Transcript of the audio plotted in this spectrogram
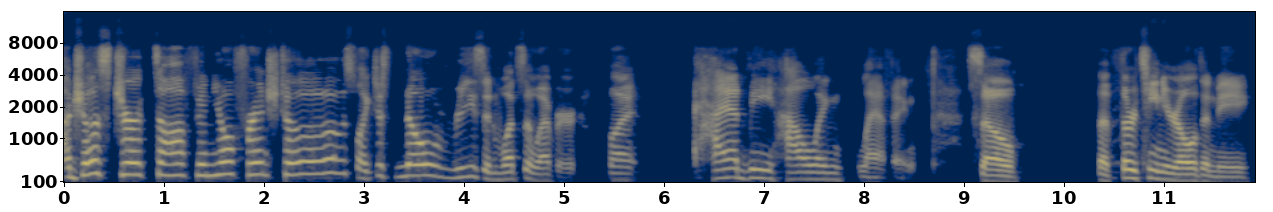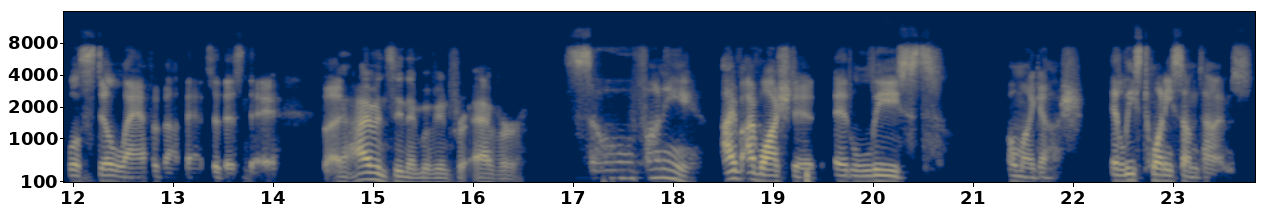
I just jerked off in your French toast. Like, just no reason whatsoever, but had me howling laughing. So the 13 year old in me will still laugh about that to this day. But Yeah, I haven't seen that movie in forever. so funny. I've I've watched it at least oh my gosh, at least 20 sometimes.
